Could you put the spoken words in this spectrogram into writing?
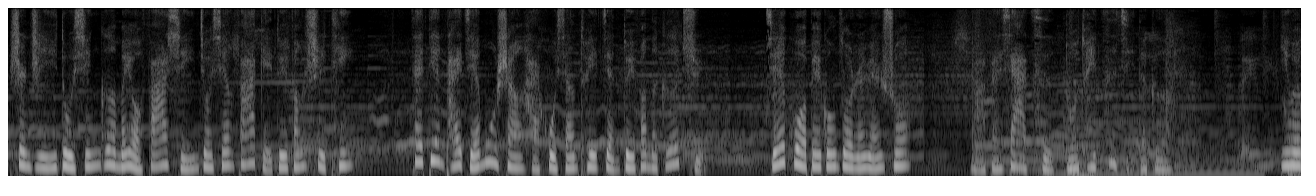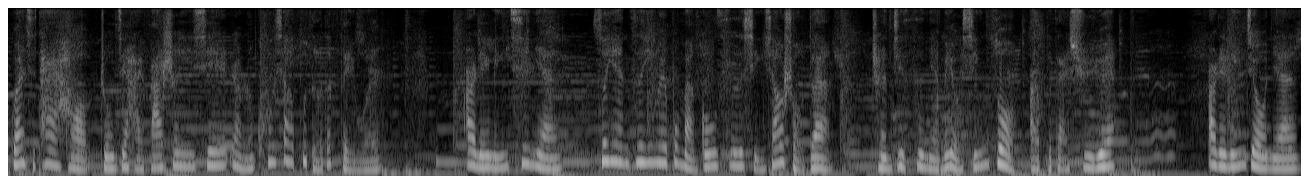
甚至一度新歌没有发行就先发给对方试听，在电台节目上还互相推荐对方的歌曲。结果被工作人员说：“麻烦下次多推自己的歌。”因为关系太好，中间还发生一些让人哭笑不得的绯闻。二零零七年，孙燕姿因为不满公司行销手段，沉寂四年没有新作而不再续约。二零零九年，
